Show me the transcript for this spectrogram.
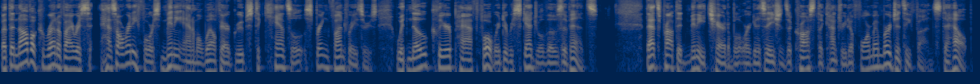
But the novel coronavirus has already forced many animal welfare groups to cancel spring fundraisers with no clear path forward to reschedule those events. That's prompted many charitable organizations across the country to form emergency funds to help.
